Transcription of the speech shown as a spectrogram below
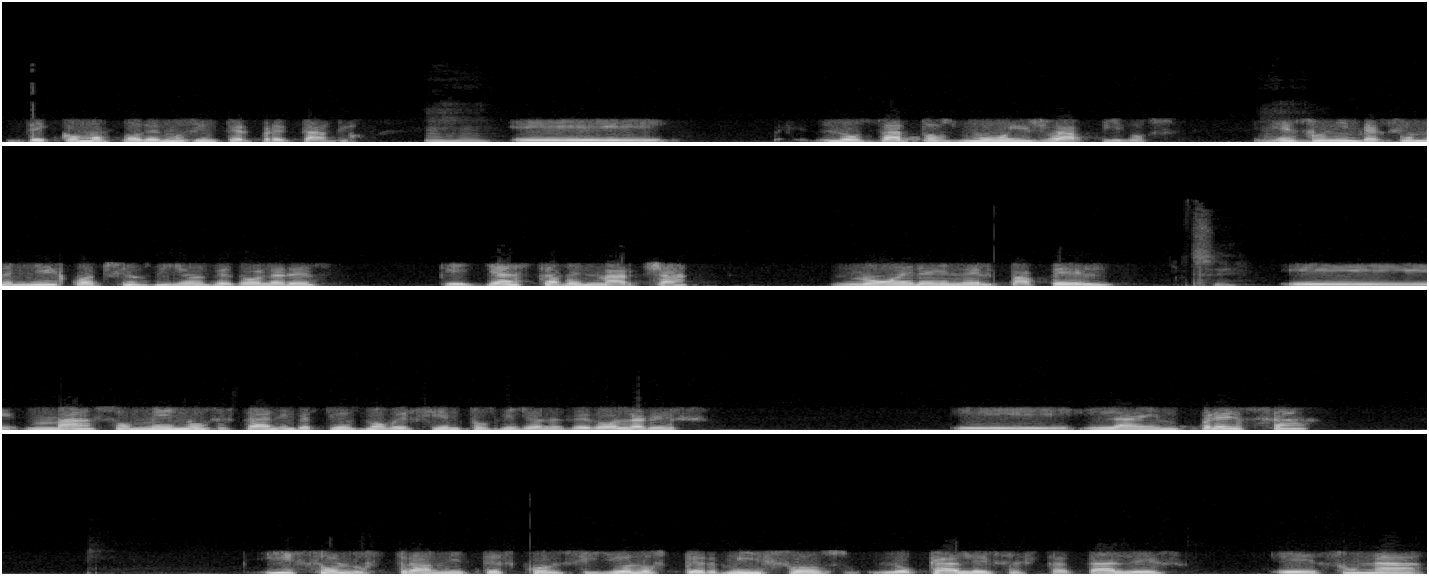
de cómo podemos interpretarlo. eh, los datos muy rápidos. Es una inversión de 1.400 millones de dólares que ya estaba en marcha, no era en el papel. Eh, más o menos estaban invertidos 900 millones de dólares. Eh, la empresa hizo los trámites, consiguió los permisos locales, estatales, es una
